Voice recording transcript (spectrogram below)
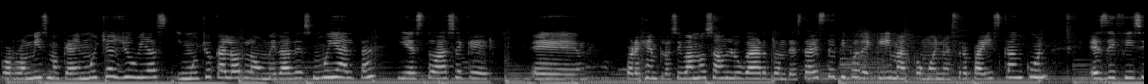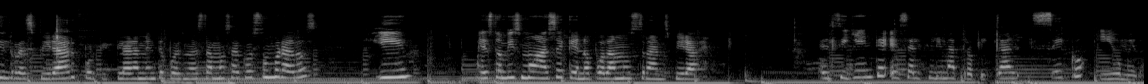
por lo mismo que hay muchas lluvias y mucho calor, la humedad es muy alta y esto hace que por ejemplo, si vamos a un lugar donde está este tipo de clima como en nuestro país Cancún, es difícil respirar porque claramente pues no estamos acostumbrados y esto mismo hace que no podamos transpirar. El siguiente es el clima tropical seco y húmedo,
